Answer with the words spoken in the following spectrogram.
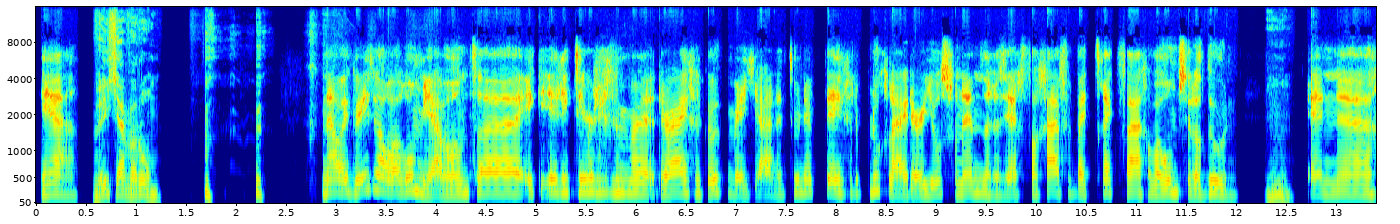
Ja, Weet jij waarom? Nou ik weet wel waarom ja, want eh, ik irriteerde me er eigenlijk ook een beetje aan. En toen heb ik tegen de ploegleider Jos van Emden gezegd van ga even bij Trek vragen waarom ze dat doen. Hmm. En eh,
